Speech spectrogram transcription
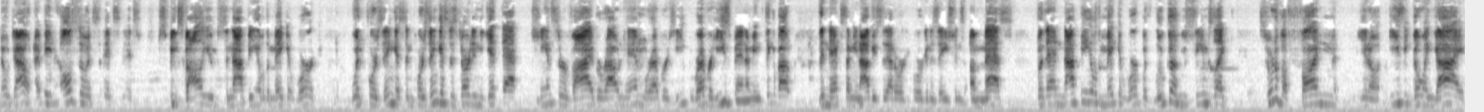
no doubt. I mean, also it's it's it speaks volumes to not being able to make it work with Porzingis, and Porzingis is starting to get that cancer vibe around him wherever he wherever he's been. I mean, think about the Knicks. I mean, obviously that org- organization's a mess, but then not being able to make it work with Luka, who seems like sort of a fun, you know, easygoing guy.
